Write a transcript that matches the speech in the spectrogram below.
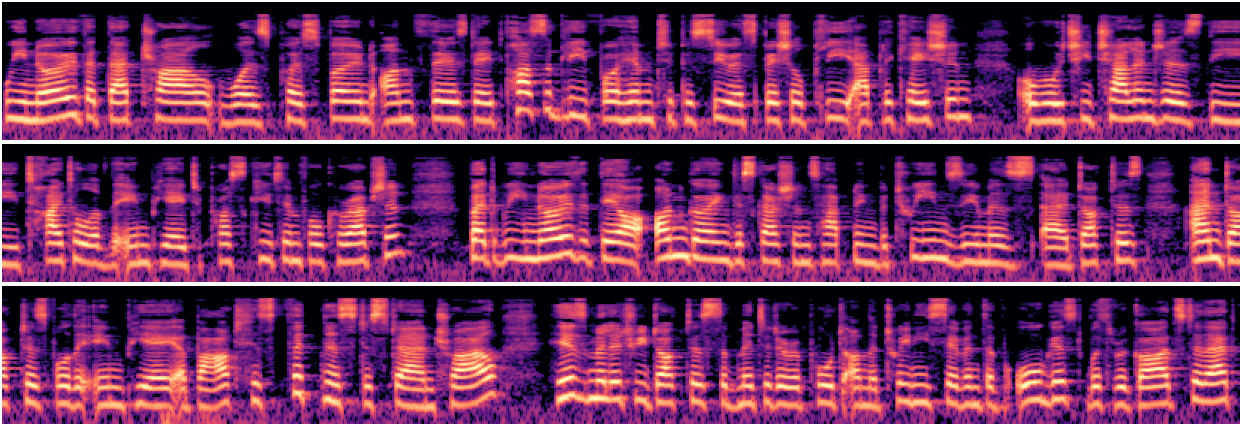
We know that that trial was postponed on Thursday, possibly for him to pursue a special plea application, or which he challenges the title of the NPA to prosecute him for corruption. But we know that there are ongoing discussions happening between Zuma's uh, doctors and doctors for the NPA about his fitness to stand trial. His military doctors submitted a report on the 27th of August with regards to that.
